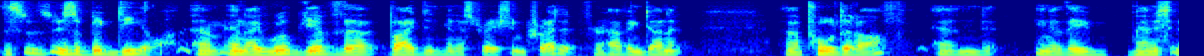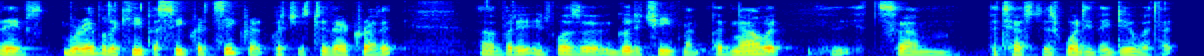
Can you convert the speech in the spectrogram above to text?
this is, is a big deal, um, and I will give the Biden administration credit for having done it, uh, pulled it off, and you know they managed they were able to keep a secret secret, which is to their credit, uh, but it, it, was a good achievement. But now it it's um, the test is what do they do with it,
